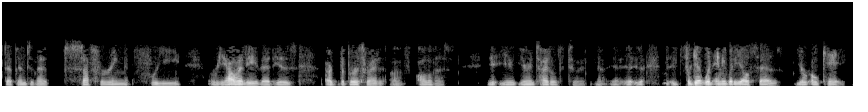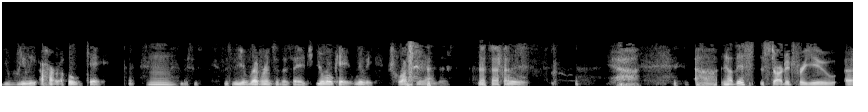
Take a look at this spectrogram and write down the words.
step into that suffering free reality that is uh, the birthright of all of us. You, are entitled to it. Forget what anybody else says. You're okay. You really are okay. Mm. This is this is the irreverence of this age. You're okay, really. Trust me on this. It's true. yeah. Uh, now this started for you uh,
